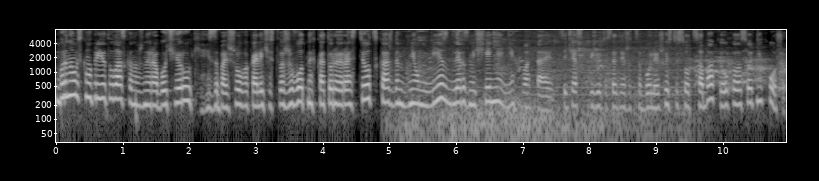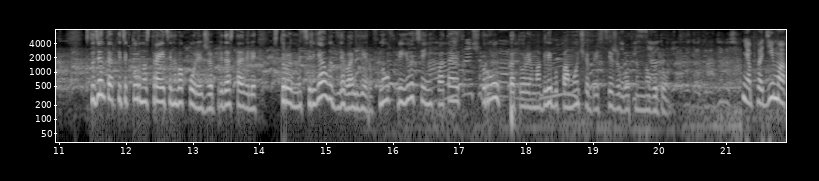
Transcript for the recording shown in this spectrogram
Барнаульскому приюту «Ласка» нужны рабочие руки. Из-за большого количества животных, которое растет, с каждым днем мест для размещения не хватает. Сейчас в приюте содержится более 600 собак и около сотни кошек. Студенты архитектурно-строительного колледжа предоставили стройматериалы для вольеров, но в приюте не хватает рук, которые могли бы помочь обрести животным новый дом. Необходима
